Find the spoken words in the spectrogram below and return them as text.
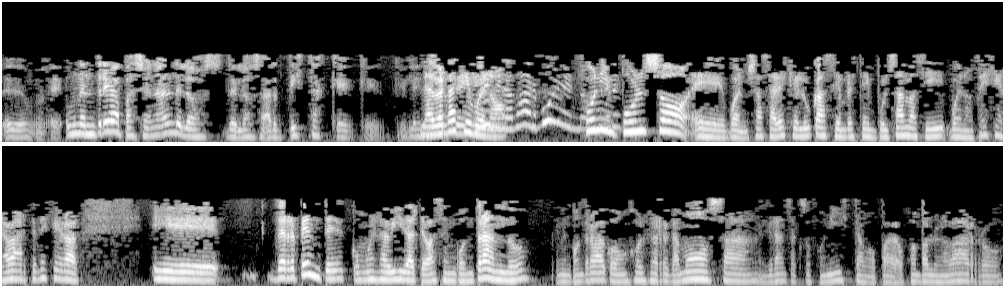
eh, una entrega pasional de los de los artistas que, que, que les La verdad que, bueno, "¿Querés grabar? Bueno, Fue un ¿querés?". impulso, eh, bueno, ya sabés que Lucas siempre está impulsando así, bueno, tenés que grabar, tenés que grabar. Eh, de repente, como es la vida, te vas encontrando. Me encontraba con Jorge Retamosa, el gran saxofonista, o pa- Juan Pablo Navarro,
